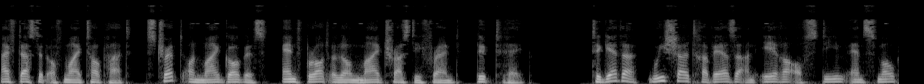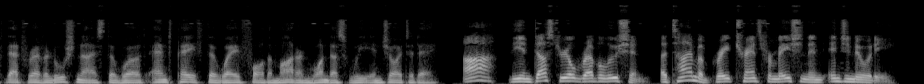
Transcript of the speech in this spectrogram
I've dusted off my top hat, strapped on my goggles, and brought along my trusty friend, duct tape. Together, we shall traverse an era of steam and smoke that revolutionized the world and paved the way for the modern wonders we enjoy today. Ah, the Industrial Revolution, a time of great transformation and ingenuity.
